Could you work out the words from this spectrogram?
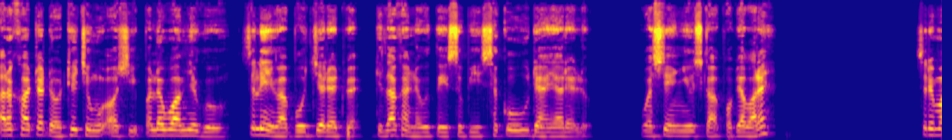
အရခတ်တော်ထိချုံမှုအောက်ရှိပလဝမြို့ကိုစစ်လင်ကဗိုးကျတဲ့အတွက်ဒေသခံတွေသေဆုံးပြီး19ဦးဒဏ်ရာရတယ်လို့ Western News ကဖော်ပြပါတယ်။စတမ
